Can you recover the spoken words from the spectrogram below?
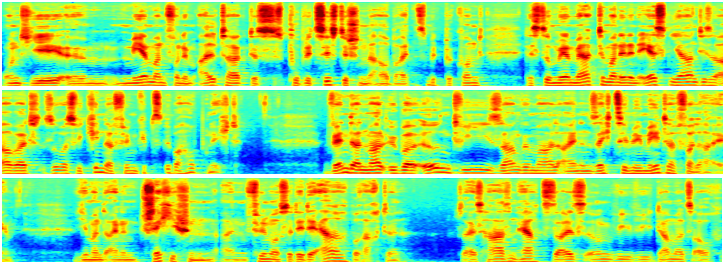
Und je ähm, mehr man von dem Alltag des publizistischen Arbeitens mitbekommt, desto mehr merkte man in den ersten Jahren dieser Arbeit, sowas wie Kinderfilm gibt es überhaupt nicht. Wenn dann mal über irgendwie, sagen wir mal, einen 16 mm Verleih jemand einen tschechischen, einen Film aus der DDR brachte, sei es Hasenherz, sei es irgendwie wie damals auch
